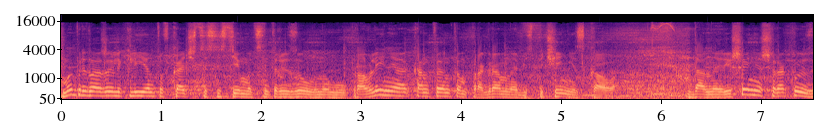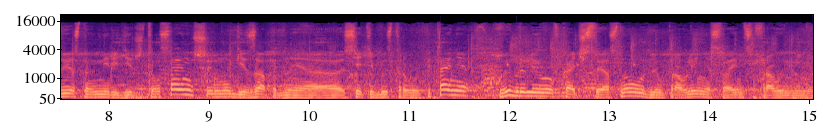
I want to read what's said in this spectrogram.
Мы предложили клиенту в качестве системы централизованного управления контентом программное обеспечение Scala. Данное решение широко известно в мире Digital Signage, и многие западные э, сети быстрого питания выбрали его в качестве основы для управления своим цифровым меню.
